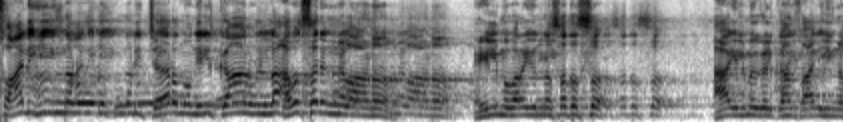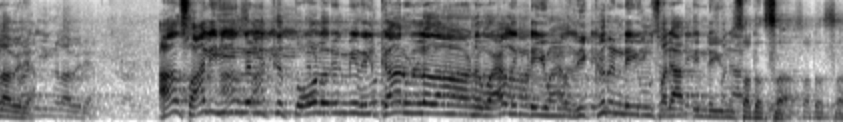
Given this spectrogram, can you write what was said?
സ്വാലിഹീങ്ങളോട് കൂടി ചേർന്നു നിൽക്കാനുള്ള അവസരങ്ങളാണ് എൽമ് പറയുന്ന സദസ് സദസ് ആ എൽമ് കേൾക്കാൻ സ്വാലിഹീങ്ങളാ ആ സ്വാലിഹീങ്ങൾക്ക് തോളൊരുമ്മി നിൽക്കാനുള്ളതാണ് വയലിന്റെയും റിക്കറിന്റെയും സ്വലാത്തിന്റെയും സദസ് സദസ്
